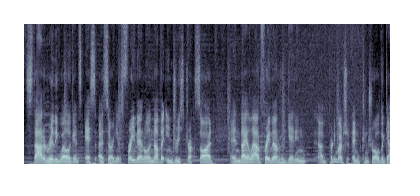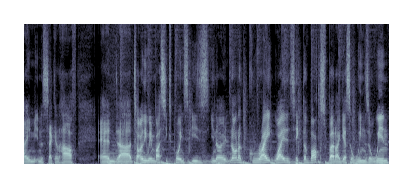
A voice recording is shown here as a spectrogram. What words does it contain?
started really well against S, uh, sorry against Fremantle, another injury-struck side, and they allowed Fremantle to get in uh, pretty much and control the game in the second half. And uh, to only win by six points is, you know, not a great way to tick the box, but I guess a win's a win.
